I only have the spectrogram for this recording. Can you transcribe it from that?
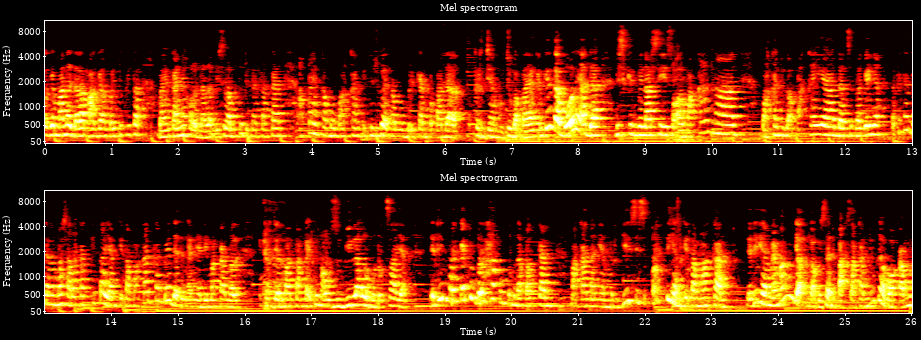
bagaimana dalam agama itu kita bayangkannya kalau dalam Islam itu dikatakan apa yang kamu makan itu juga yang kamu berikan kepada pekerjamu coba bayangkan kita boleh ada diskriminasi soal makanan bahkan juga pakaian dan sebagainya. Tapi kan dalam masyarakat kita yang kita makan kan beda dengan yang dimakan oleh pekerja rumah tangga itu nauzubillah loh menurut saya. Jadi mereka itu berhak untuk mendapatkan makanan yang bergizi seperti yang kita makan. Jadi ya memang nggak nggak bisa dipaksakan juga bahwa kamu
